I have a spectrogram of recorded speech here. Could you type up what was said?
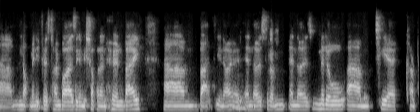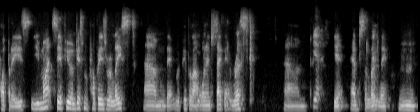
um, not many first home buyers are going to be shopping in Herne Bay, um, but you know, mm. and those sort of and those middle um, tier kind of properties, you might see a few investment properties released um, that where people aren't yeah. willing to take that risk. Um, yeah. Yeah, absolutely. Mm.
